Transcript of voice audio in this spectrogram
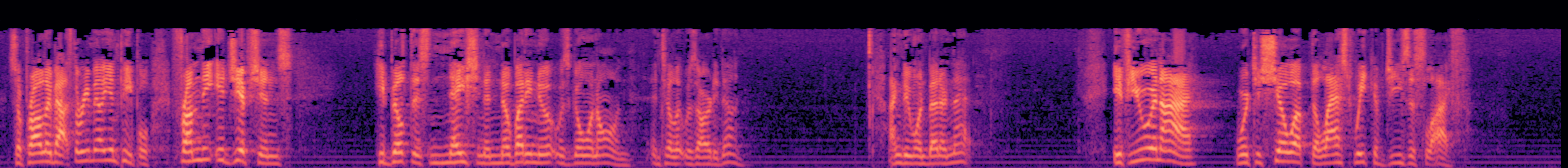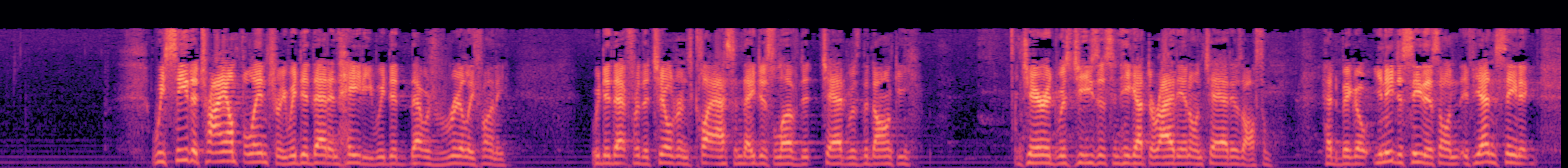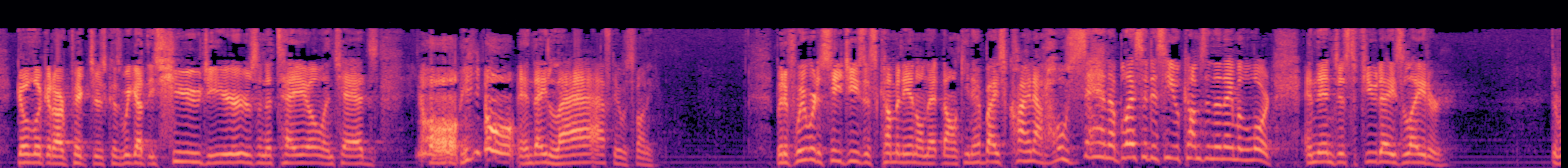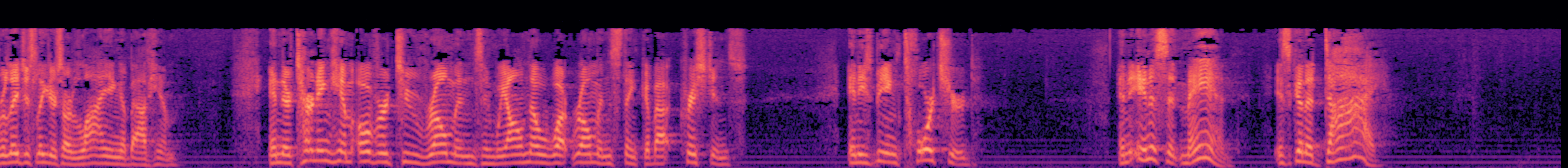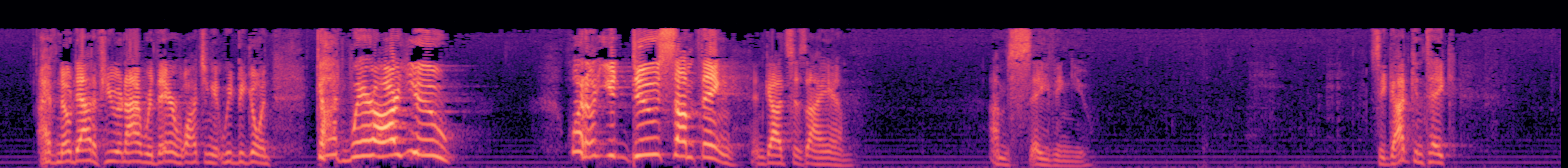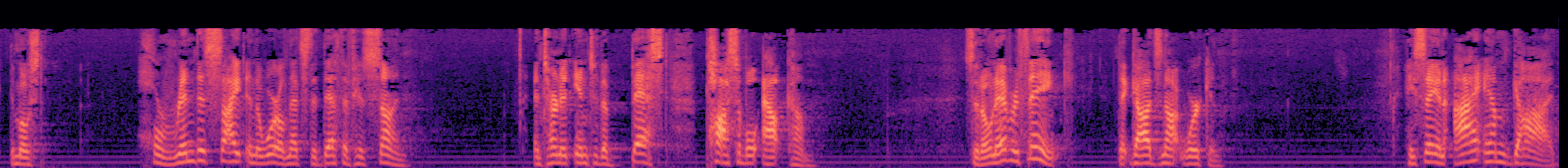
so probably about three million people, from the Egyptians. He built this nation and nobody knew it was going on until it was already done. I can do one better than that. If you and I were to show up the last week of Jesus' life, we see the triumphal entry. We did that in Haiti. We did, that was really funny. We did that for the children's class and they just loved it. Chad was the donkey. Jared was Jesus and he got to ride in on Chad. It was awesome. Had a big old, you need to see this on, if you hadn't seen it, go look at our pictures because we got these huge ears and a tail and Chad's, oh, oh, and they laughed. It was funny. But if we were to see Jesus coming in on that donkey and everybody's crying out, Hosanna, blessed is he who comes in the name of the Lord. And then just a few days later, the religious leaders are lying about him and they're turning him over to Romans, and we all know what Romans think about Christians. And he's being tortured. An innocent man is going to die. I have no doubt if you and I were there watching it, we'd be going, God, where are you? Why don't you do something? And God says, I am. I'm saving you. See, God can take the most horrendous sight in the world, and that's the death of his son, and turn it into the best possible outcome. So don't ever think that God's not working. He's saying, I am God,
